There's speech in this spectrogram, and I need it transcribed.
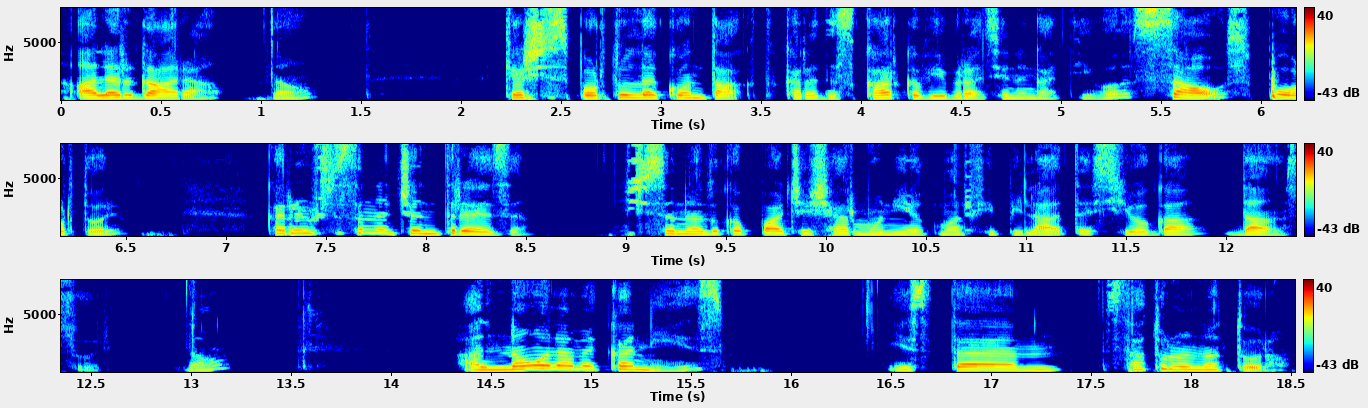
alergarea, da? chiar și sportul de contact, care descarcă vibrație negativă, sau sporturi care reușesc să ne centreze și să ne aducă pace și armonie, cum ar fi pilates, yoga, dansuri. Da? Al nouălea mecanism este statul în natură.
